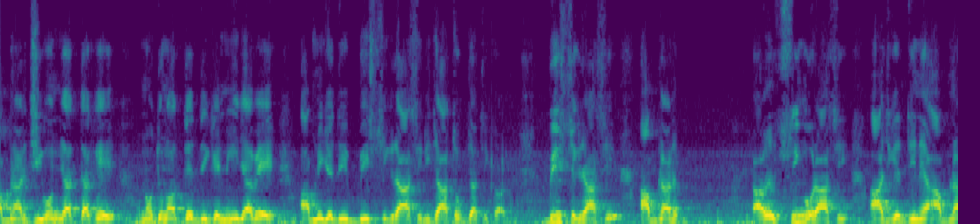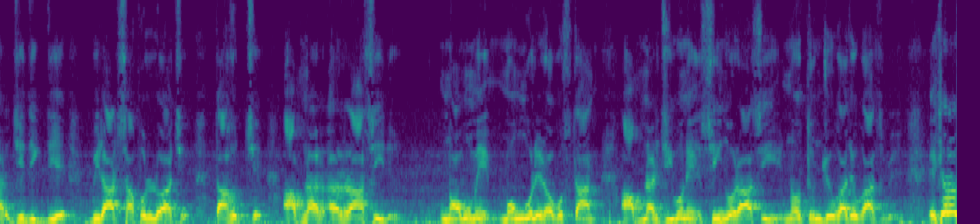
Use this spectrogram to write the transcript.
আপনার জীবনযাত্রাকে নতুনত্বের দিকে নিয়ে যাবে। আপনি যদি বৃশ্চিক রাশির জাতক জাতিকর, বৃশ্চিক রাশি আপনার সিংহ রাশি, আজকের দিনে আপনার যেদিক দিয়ে বিরাট সাফল্য আছে, তা হচ্ছে আপনার রাশির নবমে মঙ্গলের অবস্থান, আপনার জীবনে সিংহ রাশি নতুন যোগাযোগ আসবে। এছাড়াও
